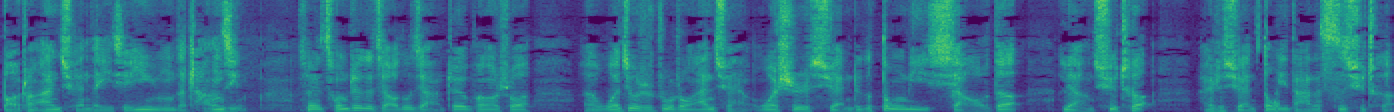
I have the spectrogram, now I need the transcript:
保障安全的一些应用的场景。所以从这个角度讲，这位朋友说，呃，我就是注重安全，我是选这个动力小的两驱车，还是选动力大的四驱车？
